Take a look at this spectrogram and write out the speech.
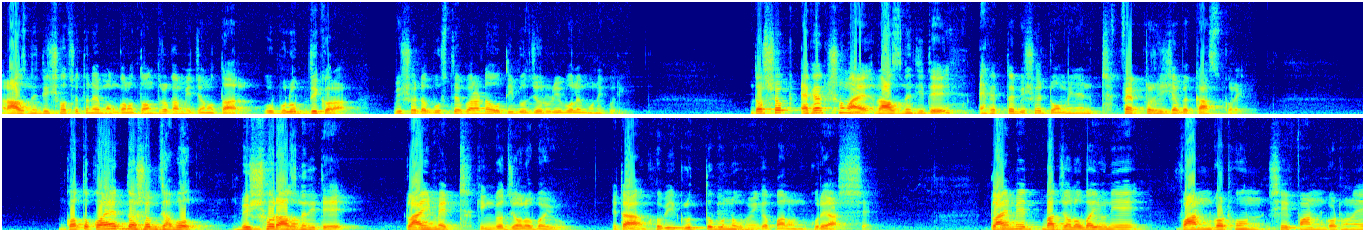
রাজনীতি সচেতন এবং গণতন্ত্রকামী জনতার উপলব্ধি করা বিষয়টা বুঝতে পারাটা অতীব জরুরি বলে মনে করি। দর্শক, এক এক সময় রাজনীতিতে এক একটা বিষয় ডমিনেন্ট ফ্যাক্টর হিসাবে কাজ করে। গত কয়েক দশক যাবৎ বিশ্ব রাজনীতিতে ক্লাইমেট কিংবা জলবায়ু, এটা খুবই গুরুত্বপূর্ণ ভূমিকা পালন করে আসছে। ক্লাইমেট বা জলবায়ু নিয়ে ফান্ড গঠন, সেই ফান্ড গঠনে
